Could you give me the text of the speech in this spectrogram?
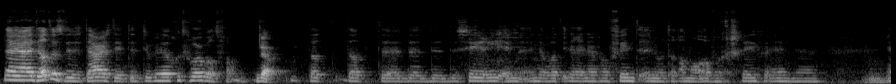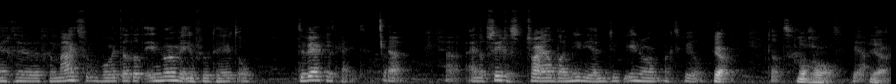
Nou ja, dat is dus, daar is dit natuurlijk een heel goed voorbeeld van. Ja, Dat, dat de, de, de, de serie en, en wat iedereen ervan vindt en wat er allemaal over geschreven en, eh, en ge- gemaakt wordt, dat dat enorme invloed heeft op de werkelijkheid. Ja. Ja. En op zich is trial by media natuurlijk enorm actueel. Ja. Dat Nogal. Ja. ja.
